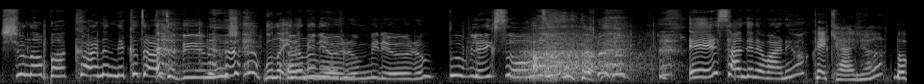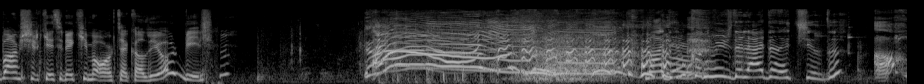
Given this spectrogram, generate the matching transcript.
Şuna bak karnın ne kadar da büyümüş. Buna inanamıyorum. biliyorum biliyorum. Dubleks oldu. Ee sende ne var ne yok? Pekala. Babam şirketine kimi ortak alıyor bil. Madem konu müjdelerden açıldı. Bak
